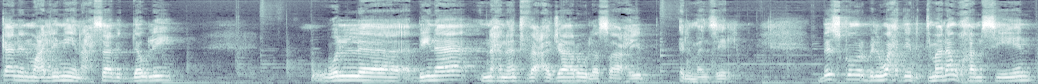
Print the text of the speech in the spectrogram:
كان المعلمين على حساب الدولة والبناء نحن ندفع أجاره لصاحب المنزل. بذكر بالوحدة ب 58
